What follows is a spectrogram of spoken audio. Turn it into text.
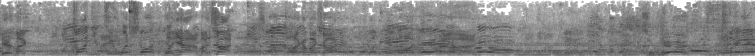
Cheers, Mike. John, you too. One shot. Well, yeah, I'm on a shot. I got my shot. All right. one. Yeah.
